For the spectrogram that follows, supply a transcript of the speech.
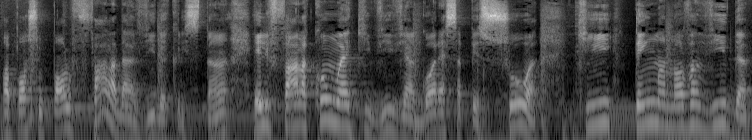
o apóstolo Paulo fala da vida cristã, ele fala como é que vive agora essa pessoa que tem uma nova vida,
